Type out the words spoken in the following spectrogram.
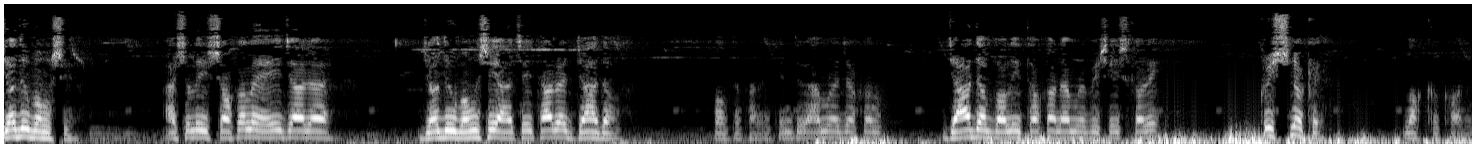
যদু বংশী। আসলে সকলে যারা যদু বংশী আছে, তারা যাদব বলতে পারে। কিন্তু আমরা যখন যাদব বলি, তখন আমরা বিশেষ করে কৃষ্ণকে লক্ষ্য করি।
